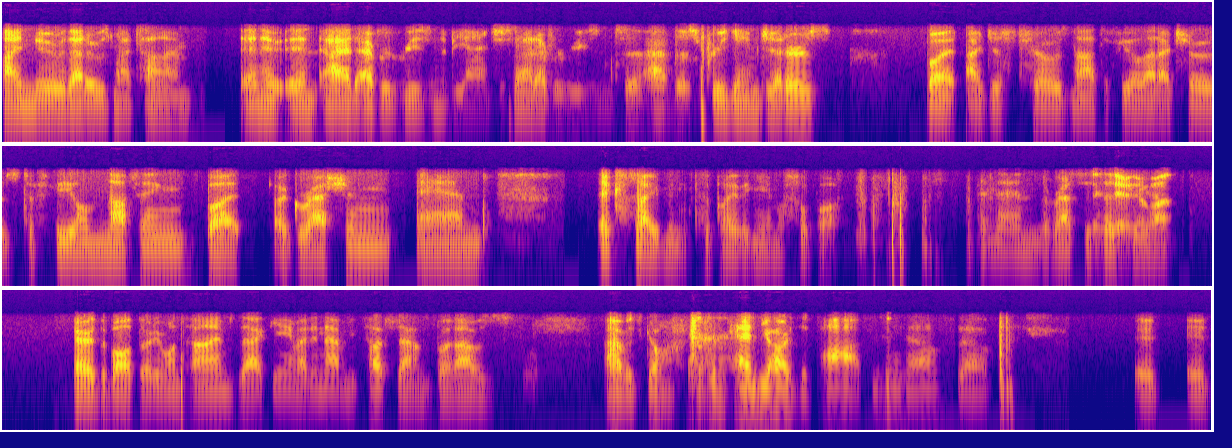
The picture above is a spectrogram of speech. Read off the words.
I knew that it was my time, and it, and I had every reason to be anxious. I had every reason to have those pregame jitters, but I just chose not to feel that. I chose to feel nothing but aggression and excitement to play the game of football. And then the rest is history. I carried the ball 31 times that game. I didn't have any touchdowns, but I was I was going for 10 yards a pop, you know. So it it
